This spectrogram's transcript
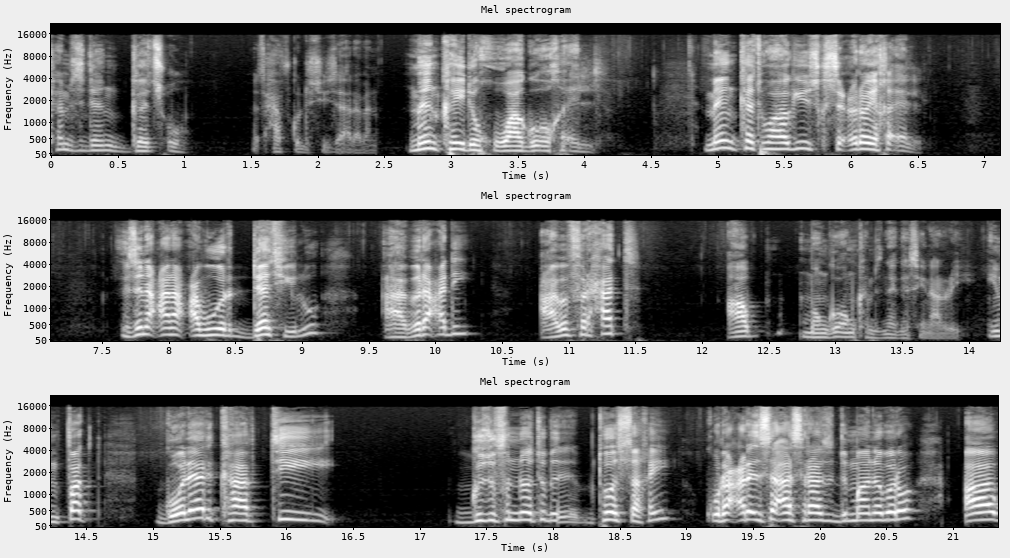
ከም ዝደንገፁ መፅሓፍ ቅዱስ ይዛረበና መን ከይዶ ክዋግኦ ኽእል መን ከተዋግኡስ ክስዕሮ ይኽእል እዚ ንዓና ዓብ ውርደት ኢሉ ዓብ ራዕዲ ዓብ ፍርሓት ኣብ መንጎኦም ከም ዝነገስ ኢና ንርኢ ኢንፋክት ጎልያድ ካብቲ ግዙፍነቱ ብተወሳኺ ቁራዕ ርእሲ ኣስራዚ ድማ ነበሮ ኣብ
